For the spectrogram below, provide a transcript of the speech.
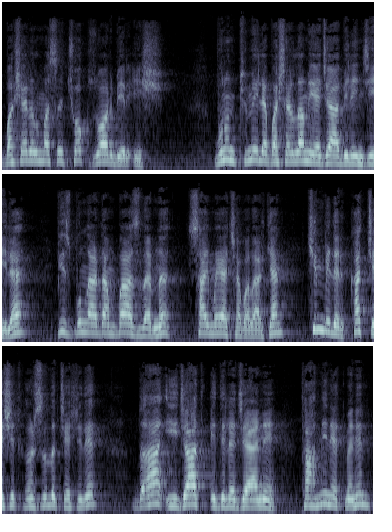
başarılması çok zor bir iş. Bunun tümüyle başarılamayacağı bilinciyle biz bunlardan bazılarını saymaya çabalarken kim bilir kaç çeşit hırsızlık çeşidi daha icat edileceğini tahmin etmenin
